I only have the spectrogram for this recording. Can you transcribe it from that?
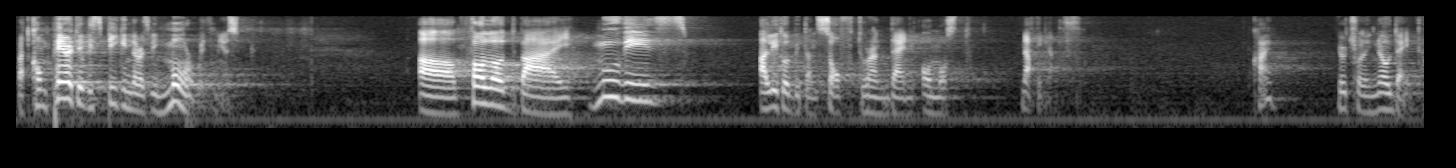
But comparatively speaking, there has been more with music. Uh, followed by movies, a little bit on software, and then almost nothing else. Okay? Virtually no data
